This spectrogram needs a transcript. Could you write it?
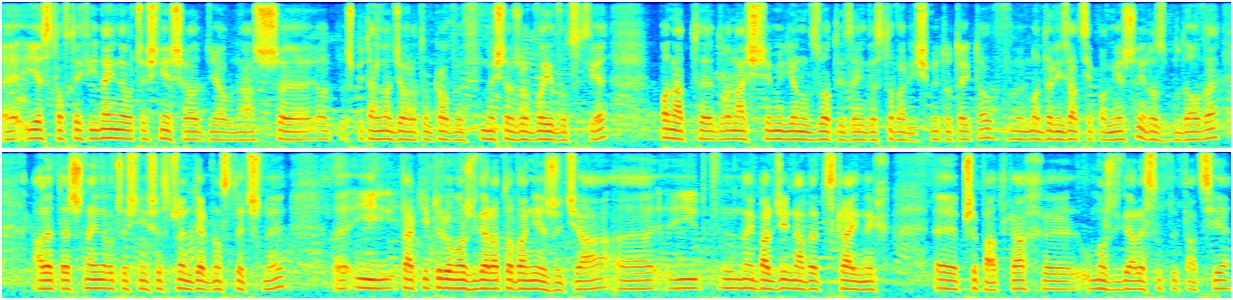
E, Jest to w tej chwili najnowocześniejszy oddział nasz, e, szpitalny oddział ratunkowy, w, myślę, że w województwie. Ponad e, 12 milionów złotych zainwestowaliśmy tutaj to w modernizację pomieszczeń, rozbudowę, ale też najnowocześniejszy sprzęt diagnostyczny e, i taki, który umożliwia ratowanie życia e, i najbardziej nawet skrajnych przypadkach e, umożliwia resuscytację,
